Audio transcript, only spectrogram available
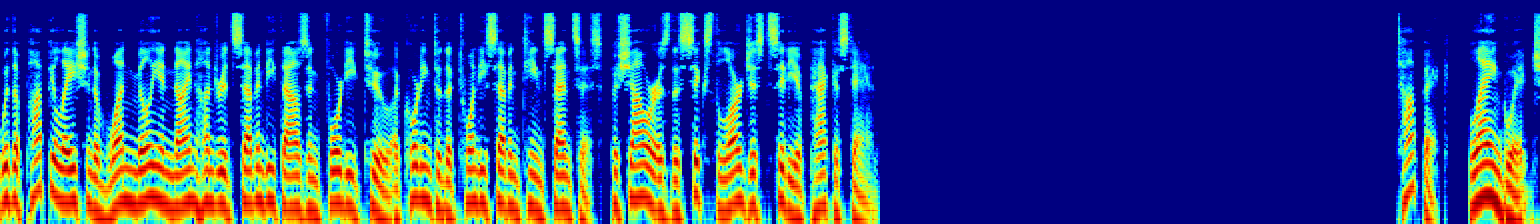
With a population of 1,970,042 according to the 2017 census, Peshawar is the sixth largest city of Pakistan. Language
